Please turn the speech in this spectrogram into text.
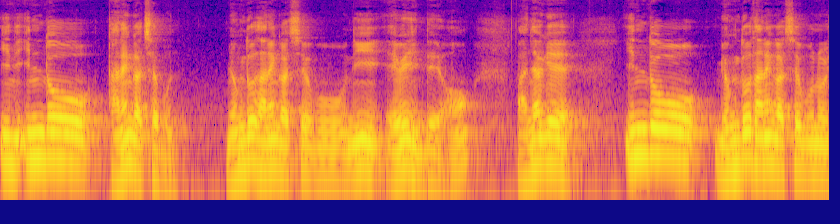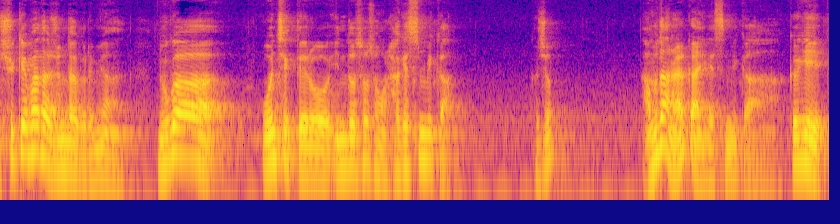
인도 단행 가처분, 명도 단행 가처분이 예외인데요. 만약에 인도 명도 단행 가처분을 쉽게 받아준다 그러면 누가 원칙대로 인도 소송을 하겠습니까? 그죠? 아무도 안 할 거 아니겠습니까? 거기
